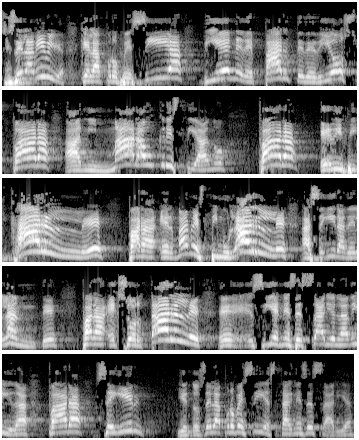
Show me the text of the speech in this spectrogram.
Dice la Biblia que la profecía viene de parte de Dios para animar a un cristiano, para edificarle, para, hermano, estimularle a seguir adelante, para exhortarle eh, si es necesario en la vida, para seguir. Y entonces la profecía es tan necesaria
